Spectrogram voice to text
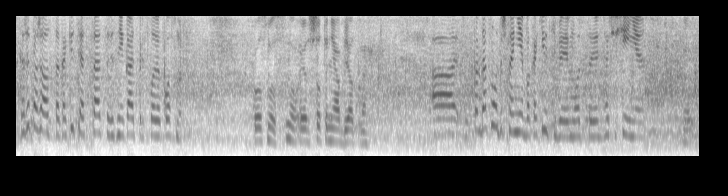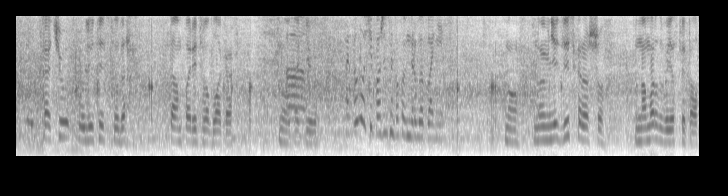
Скажи, пожалуйста, какие у тебя ассоциации возникают при слове «космос»? Космос, ну, это что-то необъятное. А, когда смотришь на небо, какие у тебя эмоции, ощущения? Ну, хочу улететь туда, там парить в облаках. Ну, вот А. такие вот. Хотел бы вообще пожить на какой-нибудь другой планете? Ну, ну, мне здесь хорошо. На Марс бы я слетал.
